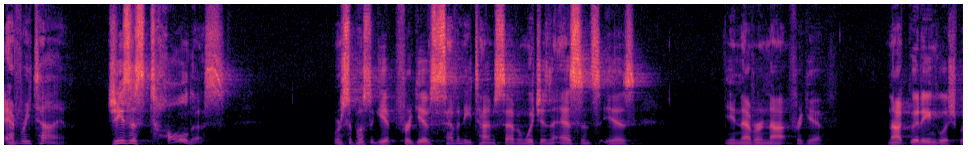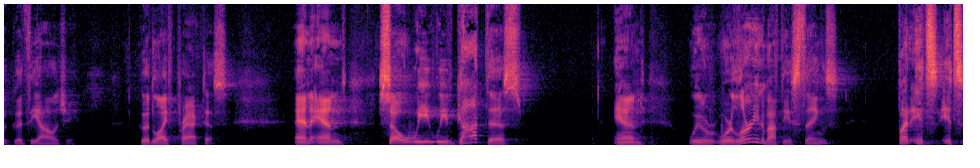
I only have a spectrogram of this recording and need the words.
every time. Jesus told us we're supposed to give, forgive 70 times 7, which in essence is you never not forgive. Not good English, but good theology, good life practice. And, and so we, we've got this, and we, we're learning about these things, but it's, it's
